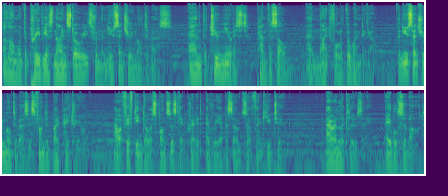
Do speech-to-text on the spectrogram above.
along with the previous nine stories from the New Century Multiverse, and the two newest, Panther Soul and Nightfall of the Wendigo. The New Century Multiverse is funded by Patreon. Our $15 sponsors get credit every episode, so thank you too. Aaron Lacluyze, Abel Savard,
